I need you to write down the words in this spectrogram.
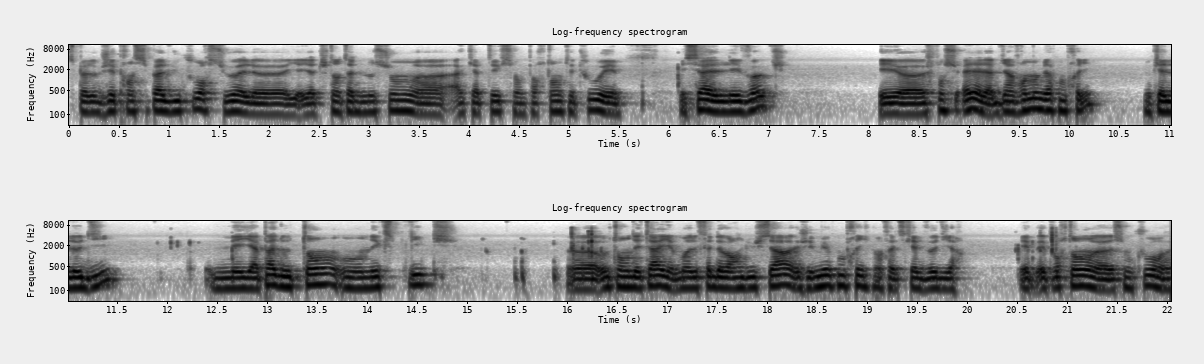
c'est pas l'objet principal du cours, tu veux, il euh, y, a tout un tas de notions à, capter qui sont importantes et tout, et, et ça, elle l'évoque, et euh, je pense qu'elle, elle a bien, vraiment bien compris, donc elle le dit, mais il n'y a pas de temps où on explique euh, autant en détail. Moi, le fait d'avoir lu ça, j'ai mieux compris, en fait, ce qu'elle veut dire. Et, pourtant, son cours,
